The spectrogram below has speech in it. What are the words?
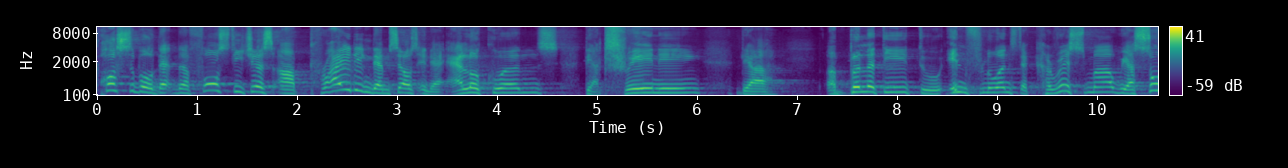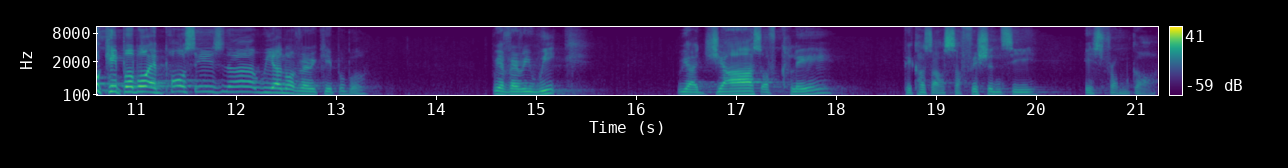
possible that the false teachers are priding themselves in their eloquence, their training, their ability to influence, the charisma. We are so capable. And Paul says, we are not very capable. We are very weak. We are jars of clay because our sufficiency is from God.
